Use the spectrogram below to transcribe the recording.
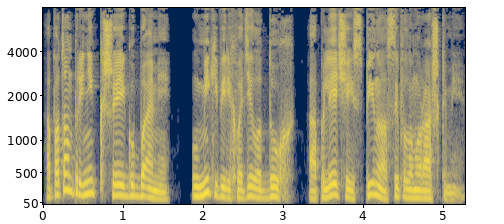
а потом приник к шее губами. У Мики перехватило дух, а плечи и спину осыпало мурашками.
